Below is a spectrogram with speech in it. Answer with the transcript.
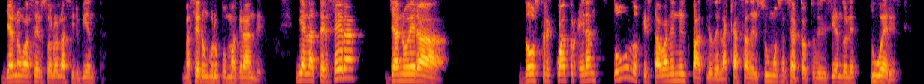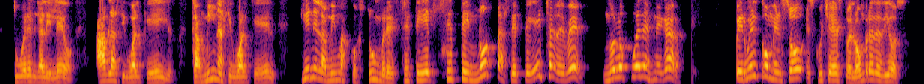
ya no va a ser solo la sirvienta, va a ser un grupo más grande. Y a la tercera ya no era dos, tres, cuatro, eran todos los que estaban en el patio de la casa del sumo sacerdote diciéndole, tú eres, tú eres Galileo, hablas igual que ellos, caminas igual que él, tiene las mismas costumbres, se te, se te nota, se te echa de ver, no lo puedes negar. Pero él comenzó, escuche esto, el hombre de Dios,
